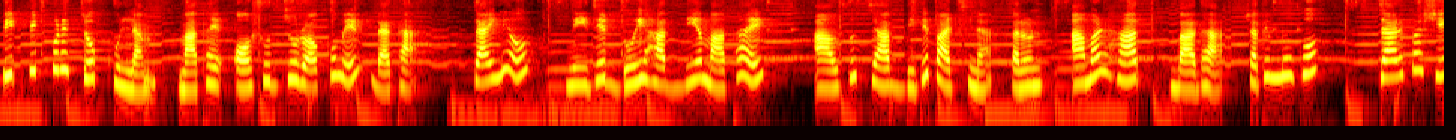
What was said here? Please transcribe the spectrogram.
পিটপিট করে চোখ খুললাম। মাথায় অসহ্য রকমের ব্যথা। চাইলেও নিজের দুই হাত দিয়ে মাথায় আলতো চাপ দিতে পারছি না, কারণ আমার হাত বাঁধা, সাথে মুখও। চারপাশে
